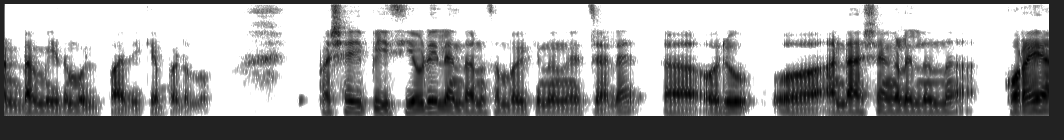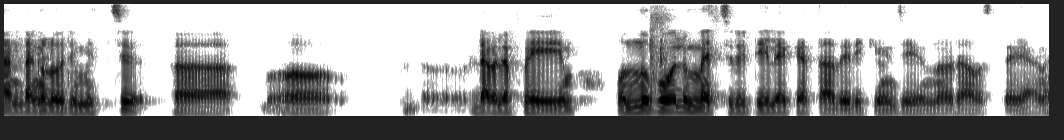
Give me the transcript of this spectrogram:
അണ്ടം വീതം ഉൽപ്പാദിക്കപ്പെടുന്നു. പക്ഷേ ഈ പി സി ഒ ഡിയിൽ എന്താണ് സംഭവിക്കുന്നതെന്ന് വെച്ചാൽ ഒരു അണ്ടാശയങ്ങളിൽ നിന്ന് കുറേ അണ്ടങ്ങൾ ഒരുമിച്ച് ഡെവലപ്പ് ചെയ്യുകയും ഒന്നുപോലും മെച്ചുരിറ്റിയിലേക്ക് എത്താതിരിക്കുകയും ചെയ്യുന്ന ഒരു അവസ്ഥയാണ്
